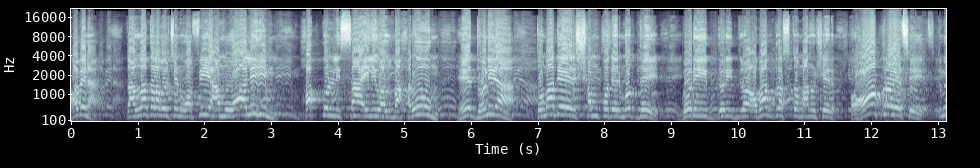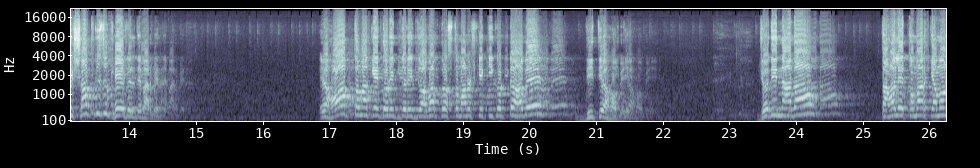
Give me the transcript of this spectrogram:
হবে না। তো আল্লাহ তালা বলছেন ওয়াফি আমওয়ালিহিম হক্কুল লিসাইলি ওয়াল মাহরুম হে ধনীরা তোমাদের সম্পদের মধ্যে গরিব, দরিদ্র, অভাবগ্রস্ত মানুষের হক রয়েছে, তুমি সবকিছু খেয়ে ফেলতে পারবে না। এ হক তোমাকে গরিব, দরিদ্র, অভাবগ্রস্ত মানুষকে কি করতে হবে? দিতে হবে। যদি না দাও, তাহলে তোমার কেমন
